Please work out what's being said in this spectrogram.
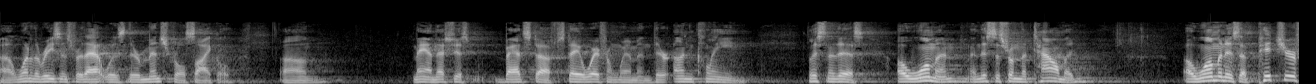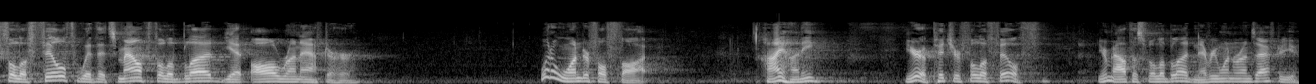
Uh, one of the reasons for that was their menstrual cycle. Um, man, that's just bad stuff. Stay away from women. They're unclean. Listen to this. A woman, and this is from the Talmud, a woman is a pitcher full of filth with its mouth full of blood, yet all run after her. What a wonderful thought. Hi, honey. You're a pitcher full of filth. Your mouth is full of blood, and everyone runs after you.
